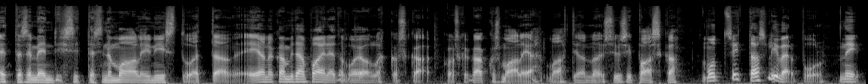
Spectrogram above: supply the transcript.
että se menti sitten sinne maaliin istuu, että ei ainakaan mitään paineita voi olla, koska, koska kakkosmaalia vahti on noin sysi paska. Mutta sitten taas Liverpool, niin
